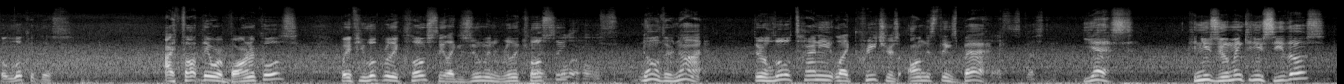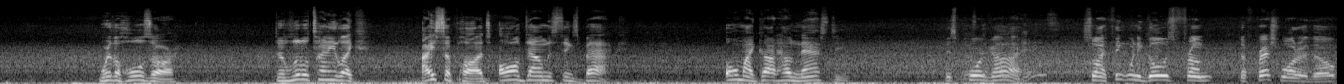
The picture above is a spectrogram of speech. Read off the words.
but look at this. I thought they were barnacles, but if you look really closely, like zoom in really closely, Bullet holes. no, they're not. They're little tiny like creatures on this thing's back. That's disgusting. Yes. Can you zoom in? Can you see those? Where the holes are. They're little tiny like isopods all down this thing's back. Oh my god, how nasty. This poor guy. So I think when he goes from the fresh water though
